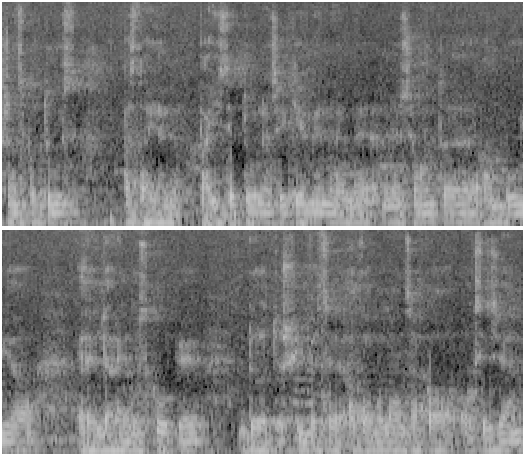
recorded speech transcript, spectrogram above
transportues, pastaj janë pajisjet tona që i kemi në në në çantë, ambuja, laringoskopi, duhet të shifet se autoambulanca ka oksigjen,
